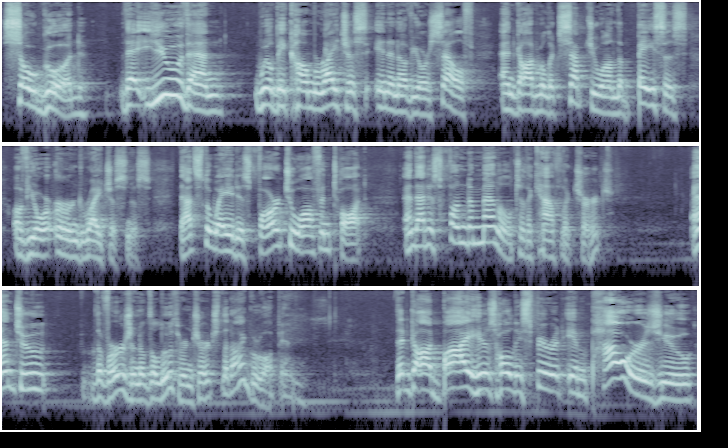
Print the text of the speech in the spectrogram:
so good that you then will become righteous in and of yourself, and God will accept you on the basis of your earned righteousness. That's the way it is far too often taught, and that is fundamental to the Catholic Church and to the version of the Lutheran Church that I grew up in that God, by His Holy Spirit, empowers you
